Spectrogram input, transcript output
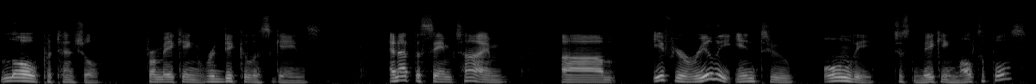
low potential for making ridiculous gains. And at the same time, um, if you're really into only just making multiples,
